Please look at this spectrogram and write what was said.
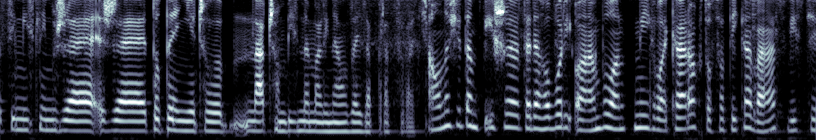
si myslím, že, že toto je niečo, na čom by sme mali naozaj zapracovať. A on ešte tam píše, teda hovorí o ambulantných lekároch, to sa týka vás, vy, ste,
